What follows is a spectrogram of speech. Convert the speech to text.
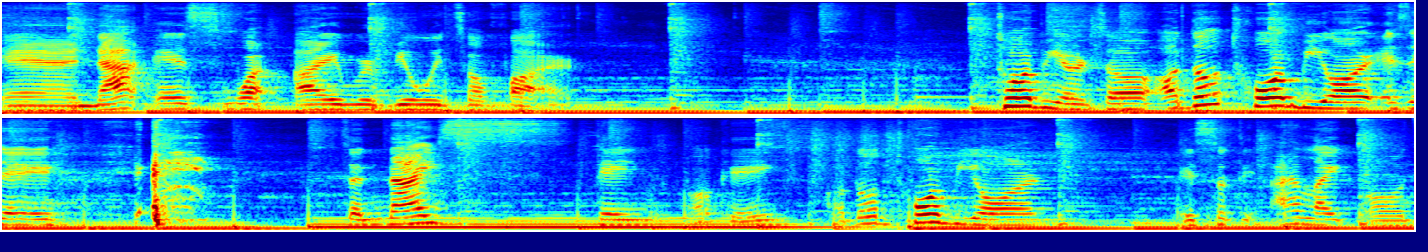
and that is what I'm reviewing so far. Torbjorn. So although Torbjorn is a it's a nice thing, okay. Although Torbjorn is something I like on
